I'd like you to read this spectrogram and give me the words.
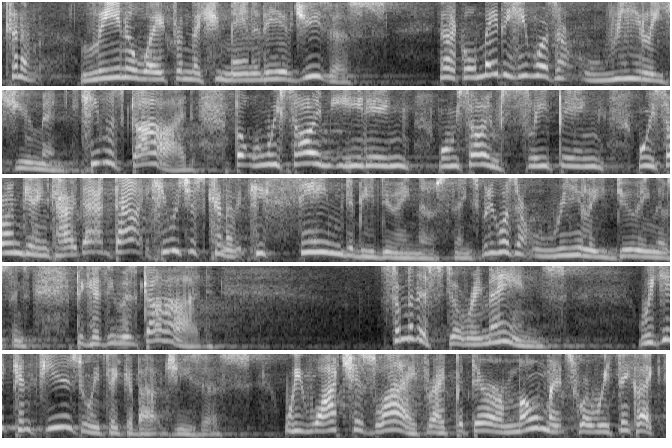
kind of lean away from the humanity of Jesus. They're like, well, maybe he wasn't really human. He was God. But when we saw him eating, when we saw him sleeping, when we saw him getting tired, that, that, he was just kind of, he seemed to be doing those things, but he wasn't really doing those things because he was God. Some of this still remains. We get confused when we think about Jesus. We watch his life, right? But there are moments where we think like,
